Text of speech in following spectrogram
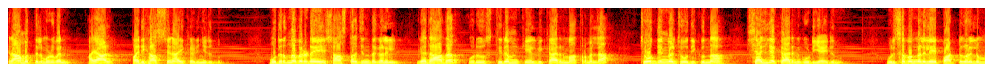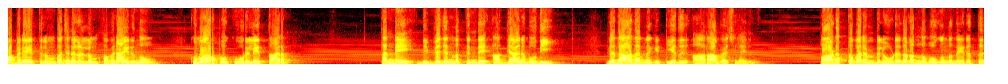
ഗ്രാമത്തിൽ മുഴുവൻ അയാൾ പരിഹാസ്യനായി കഴിഞ്ഞിരുന്നു. മുതിർന്നവരുടെ ശാസ്ത്രചിന്തകളിൽ ഗദാദർ ഒരു സ്ഥിരം കേൾവിക്കാരൻ മാത്രമല്ല ചോദ്യങ്ങൾ ചോദിക്കുന്ന ശല്യക്കാരൻ കൂടിയായിരുന്നു. ഉത്സവങ്ങളിലെ പാട്ടുകളിലും അഭിനയത്തിലും ഭജനകളിലും അവനായിരുന്നു കുമാർ പൂക്കൂറിലെ താരം. തന്റെ ദിവ്യജന്മത്തിന്റെ ആധ്യാനുഭൂതി ഗദാധരന് കിട്ടിയത് ആറാം വയസ്സിലായിരുന്നു. പാടത്ത വരമ്പിലൂടെ നടന്നു പോകുന്ന നേരത്ത്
